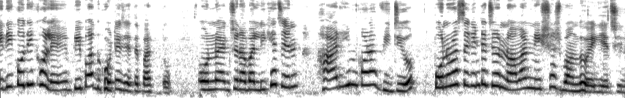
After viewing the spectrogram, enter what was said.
এদিক ওদিক হলে বিপদ ঘটে যেতে পারত। অন্য একজন আবার লিখেছেন হাড় হিম করা ভিডিও পনেরো সেকেন্ডের জন্য আমার নিঃশ্বাস বন্ধ হয়ে গিয়েছিল।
